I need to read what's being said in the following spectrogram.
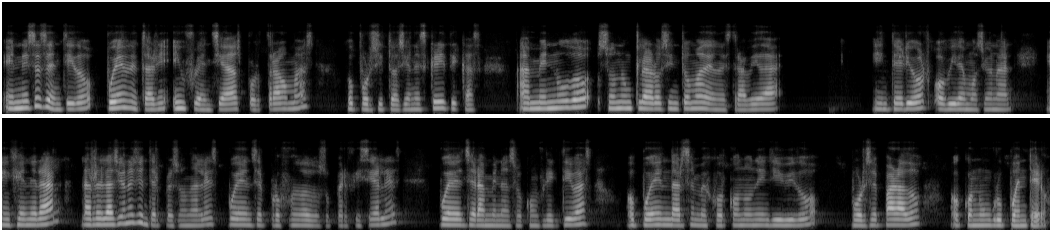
En ese sentido, pueden estar influenciadas por traumas o por situaciones críticas. A menudo son un claro síntoma de nuestra vida interior o vida emocional. En general, las relaciones interpersonales pueden ser profundas o superficiales, pueden ser amenazas o conflictivas, o pueden darse mejor con un individuo por separado o con un grupo entero.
